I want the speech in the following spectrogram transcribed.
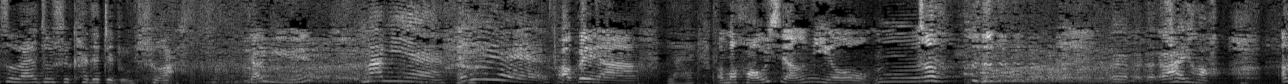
次来就是开的这种车啊。小雨，妈咪，哎，宝贝呀、来，妈妈好想你哦，嗯，呃，阿姨好。啊，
